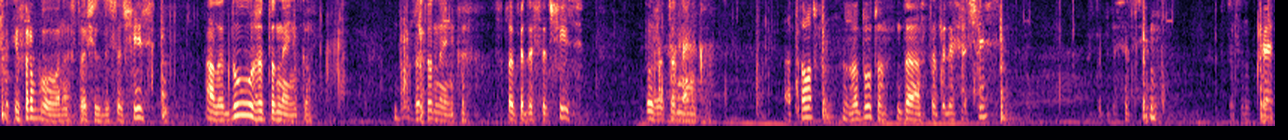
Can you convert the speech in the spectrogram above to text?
таке фарбоване, 166, але дуже тоненько. Дуже тоненько. 156, дуже тоненько. А тут задуто, да, 156, 157, 145,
